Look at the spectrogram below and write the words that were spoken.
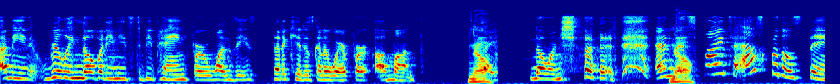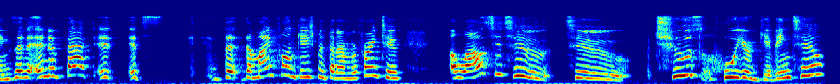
I mean, really, nobody needs to be paying for onesies that a kid is going to wear for a month. No. Right? No one should, and No. it's fine to ask for those things. And and in fact, it it's the the mindful engagement that I'm referring to allows you to to choose who you're giving to,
